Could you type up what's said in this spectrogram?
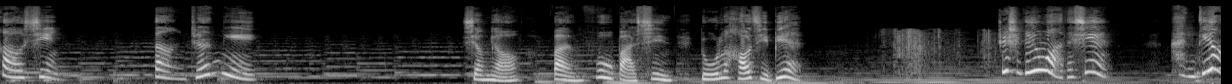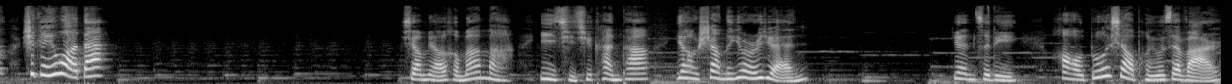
高兴，等着你。”香苗反复把信读了好几遍，这是给我的信，肯定是给我的。小苗和妈妈一起去看他要上的幼儿园。院子里好多小朋友在玩儿，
